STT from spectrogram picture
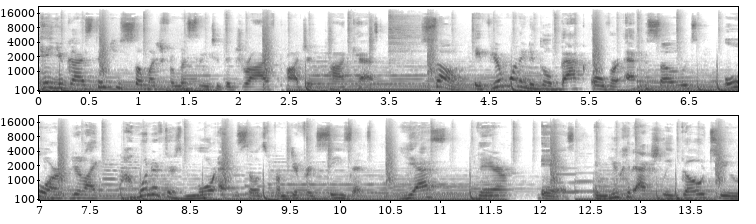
Hey, you guys, thank you so much for listening to the Drive Project podcast. So, if you're wanting to go back over episodes, or you're like, I wonder if there's more episodes from different seasons, yes, there is. And you can actually go to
